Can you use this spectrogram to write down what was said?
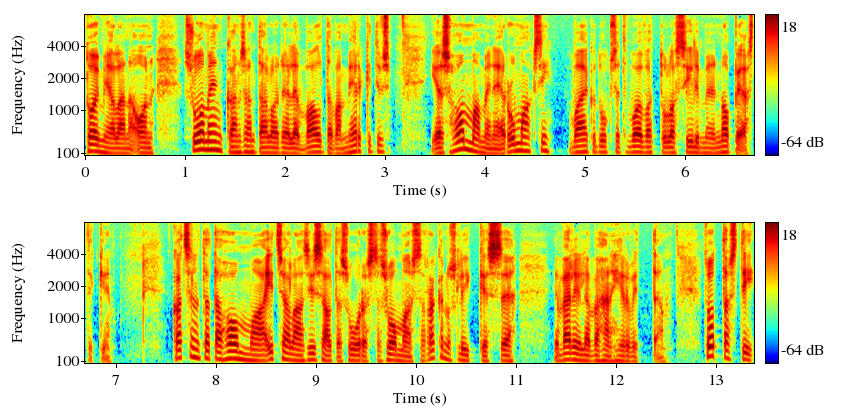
toimialana on Suomen kansantaloudelle valtava merkitys, ja jos homma menee rumaksi, vaikutukset voivat tulla silmille nopeastikin. Katselen tätä hommaa itse alan sisältä suuressa suomalaisessa rakennusliikkeessä ja välillä vähän hirvittää. Toivottavasti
